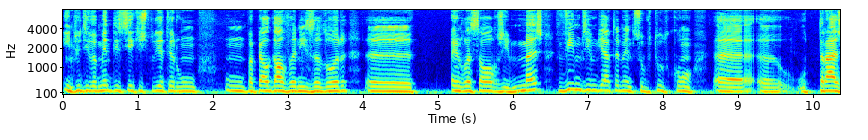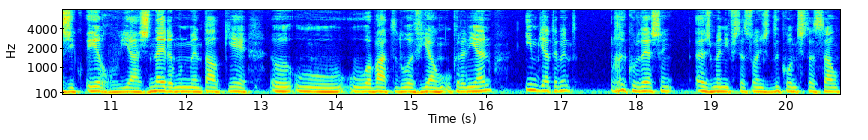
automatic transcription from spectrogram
intuitivamente dizia que isto podia ter um, um papel galvanizador uh, em relação ao regime. Mas vimos imediatamente, sobretudo com o trágico erro e a geneira monumental que é o, o abate do avião ucraniano, imediatamente recrudescem as manifestações de contestação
